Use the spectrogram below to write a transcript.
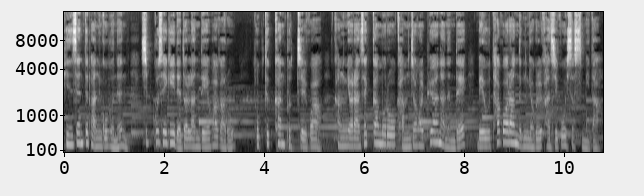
빈센트 반 고흐는 19세기 네덜란드의 화가로 독특한 붓질과 강렬한 색감으로 감정을 표현하는데 매우 탁월한 능력을 가지고 있었습니다.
